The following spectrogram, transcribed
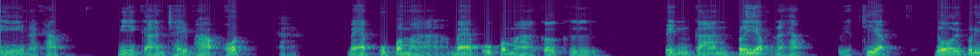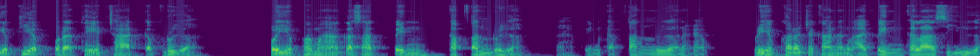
นี้นะครับ มีการใช้ภาพพจน์แบบอุปมา แบบอุปมาก็คือ เป็นการเปรียบนะครับ เปรียบเทียบ โดยเปรียบเทียบประเทศชาติกับเรือ เปรียบพระมหากษัตริย์เป็นกัปตันเรือ เป็นกัปตันเรือนะครับ เปรียบข้าราชการทั้งหลายเป็นกะลาสีเรือ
